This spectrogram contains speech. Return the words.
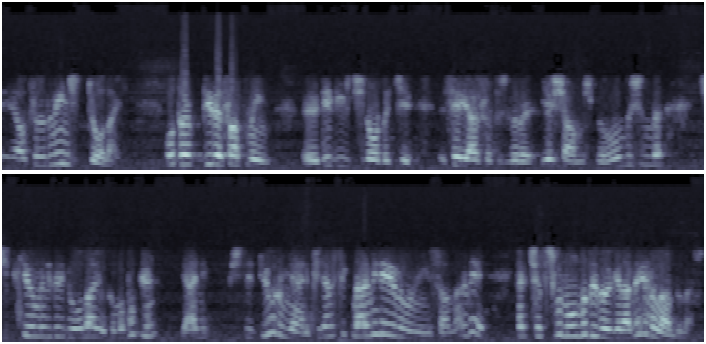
e, hatırladığım en ciddi olay. O da bire satmayın e, dediği için oradaki seyyar satıcılara yaşanmış bir Onun dışında ciddi alınabilir bir olay yok ama bugün yani işte diyorum yani plastik mermiyle yaralanan insanlar ve hani çatışmanın olmadığı bölgelerde yaralandılar.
